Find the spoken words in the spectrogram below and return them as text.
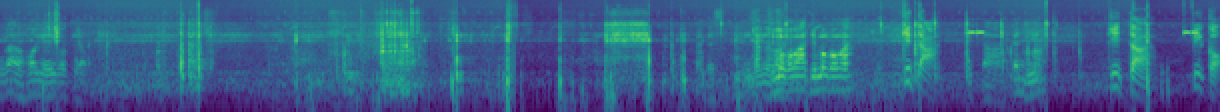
Bukan kau jadi kau kau. Điểm mong con à, điểm mong con à. Kita. Kita, cái gì? Kita, pico.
